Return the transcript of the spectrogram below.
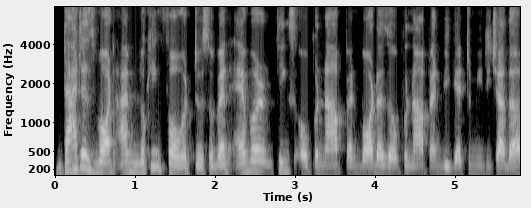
That is what I'm looking forward to. So whenever things open up and borders open up and we get to meet each other,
